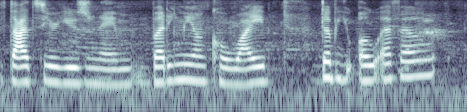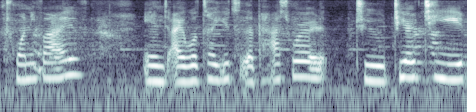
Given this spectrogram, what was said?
If that's your username, buddy me on Kawaii, W O F L 25 and I will tell you the password to TRT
